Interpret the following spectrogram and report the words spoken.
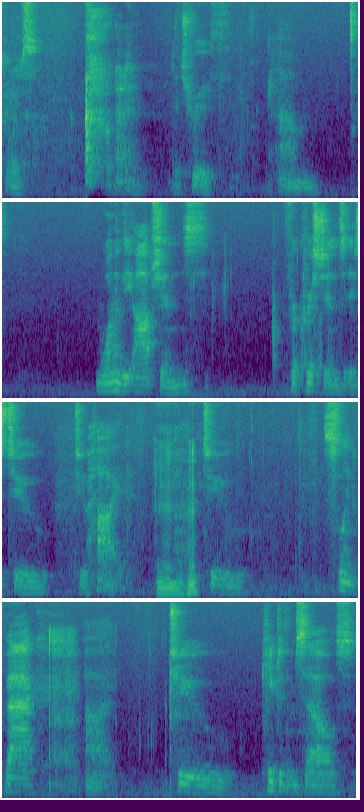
towards uh, the truth, um, one of the options for Christians is to to hide, mm-hmm. uh, to slink back, uh, to keep to themselves,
